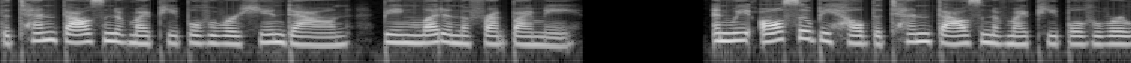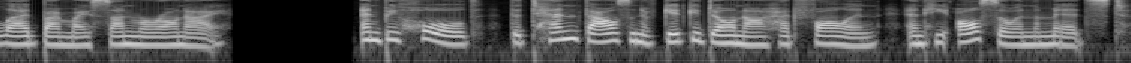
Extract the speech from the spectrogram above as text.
the ten thousand of my people who were hewn down, being led in the front by me. And we also beheld the ten thousand of my people who were led by my son Moroni. And behold, the ten thousand of Gidgiddonah had fallen, and he also in the midst.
